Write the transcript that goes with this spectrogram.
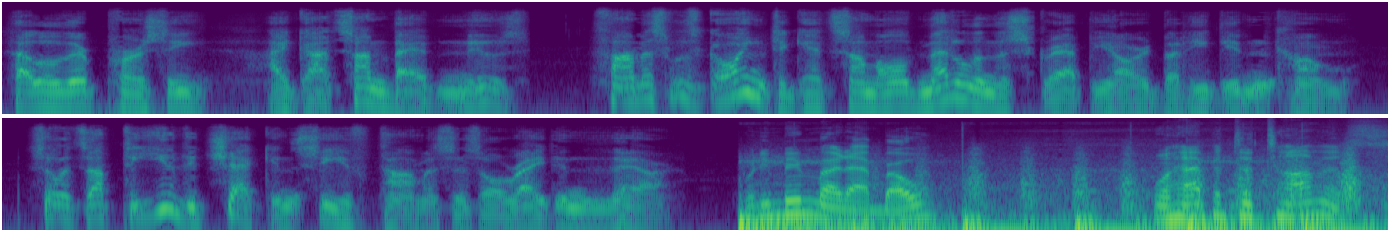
Hello there, Percy. I got some bad news. Thomas was going to get some old metal in the scrapyard, but he didn't come. So it's up to you to check and see if Thomas is all right in there. What do you mean by that, bro? What happened to Thomas?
